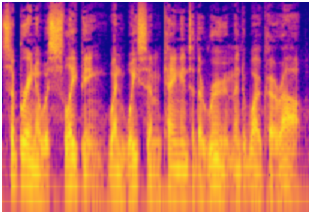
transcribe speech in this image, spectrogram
Sabrina was sleeping when Ouissem came into the room and woke her up.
